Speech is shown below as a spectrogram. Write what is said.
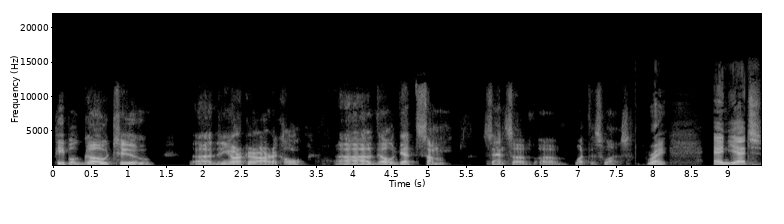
people go to uh, the new yorker article uh, they'll get some sense of, of what this was. Right. And yet,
